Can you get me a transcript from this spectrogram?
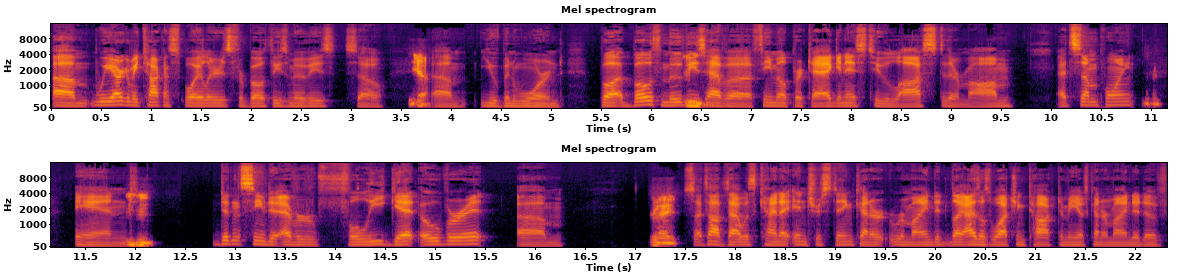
um, we are going to be talking spoilers for both these movies, so yeah, um, you've been warned. But both movies mm-hmm. have a female protagonist who lost their mom at some point mm-hmm. And mm-hmm. didn't seem to ever fully get over it. Um, right. So I thought that was kind of interesting. Kind of reminded, like as I was watching Talk to Me, I was kind of reminded of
